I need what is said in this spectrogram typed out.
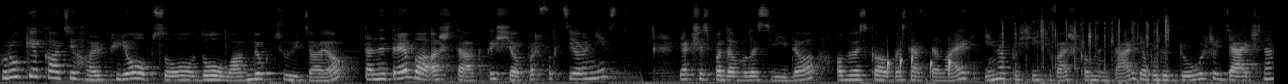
그렇게까지 할 필요 없어. 너 완벽주의자야? Та не треба аж так. Ти що, перфекціоніст? Якщо сподобалось відео, обов'язково поставте лайк і напишіть ваш коментар. Я буду дуже вдячна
